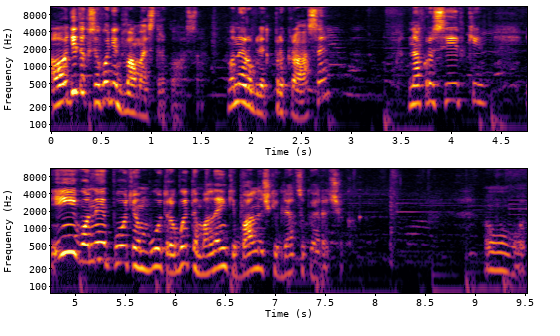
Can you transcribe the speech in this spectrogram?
А у діток сьогодні два майстер-класи. Вони роблять прикраси на кросівки, і вони потім будуть робити маленькі баночки для цукерочок. От.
